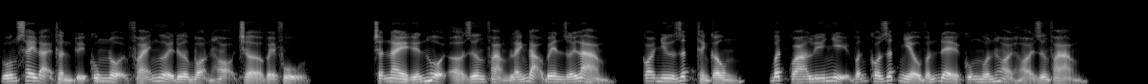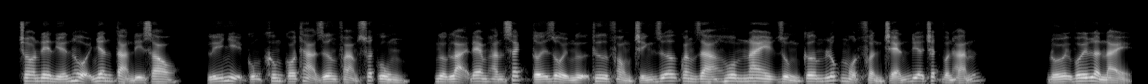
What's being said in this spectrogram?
uống say đại thần tùy cung nội phái người đưa bọn họ trở về phủ. Trận này hiến hội ở Dương Phàm lãnh đạo bên dưới làm, coi như rất thành công, bất quá Lý Nhị vẫn có rất nhiều vấn đề cũng muốn hỏi hỏi Dương Phàm. Cho nên yến hội nhân tản đi sau, Lý Nhị cũng không có thả Dương Phàm xuất cung, ngược lại đem hắn sách tới rồi ngự thư phòng chính giữa quang gia hôm nay dùng cơm lúc một phần chén đĩa chất vấn hắn. Đối với lần này,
